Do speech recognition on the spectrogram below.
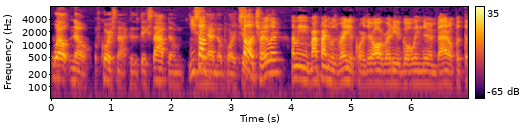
Well, no, of course not. Because if they stopped them, You saw- have no part two. saw a trailer. I mean, my friend was ready, of course. They're all ready to go in there and battle. But the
